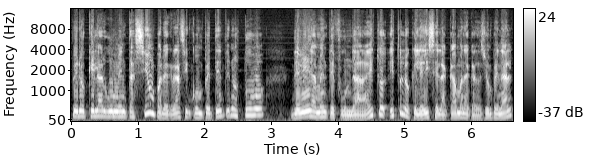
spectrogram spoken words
pero que la argumentación para declararse incompetente no estuvo debidamente fundada. Esto, esto es lo que le dice la Cámara de Casación Penal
